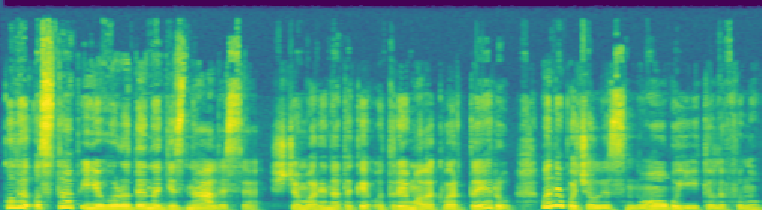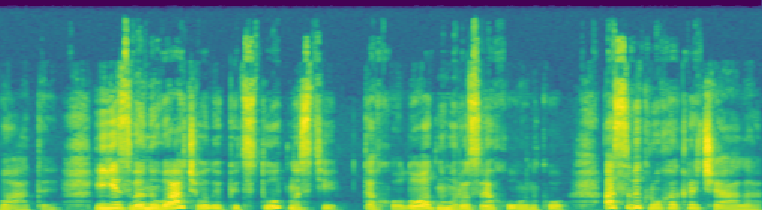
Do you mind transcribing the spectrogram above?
Коли Остап і його родина дізналися, що Марина таки отримала квартиру, вони почали знову їй телефонувати. Її звинувачували в підступності та холодному розрахунку, а свекруха кричала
